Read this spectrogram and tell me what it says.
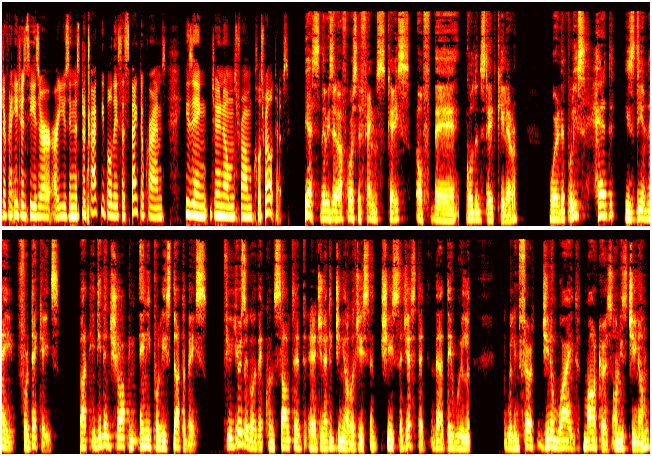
different agencies are, are using this to track people they suspect of crimes using genomes from close relatives. Yes, there is, a, of course, the famous case of the Golden State Killer, where the police had his DNA for decades, but it didn't show up in any police database. A few years ago, they consulted a genetic genealogist and she suggested that they will, will infer genome-wide markers on his genome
